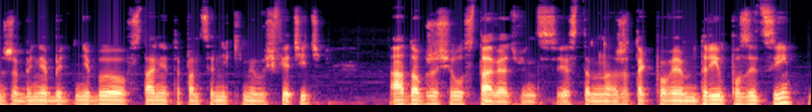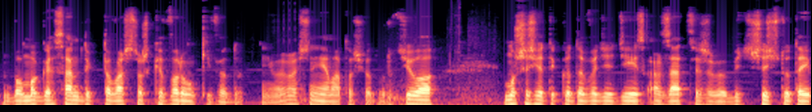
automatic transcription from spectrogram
żeby nie, by, nie było w stanie te pancerniki mi wyświecić, a dobrze się ustawiać, więc jestem na, że tak powiem, dream pozycji, bo mogę sam dyktować troszkę warunki według mnie. Właśnie nie ma, to się odwróciło. Muszę się tylko dowiedzieć, gdzie jest Alzacja, żeby być żyć tutaj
